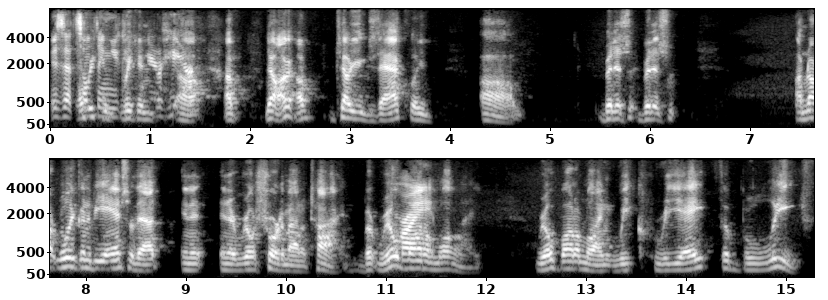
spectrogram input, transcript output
Is that Well, we something you can, hear here? Uh, uh, no, I, I'll tell you exactly. Um, but it's but it's I'm not really going to be answer that in a, in a real short amount of time. But real Right. bottom line, real bottom line, we create the belief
